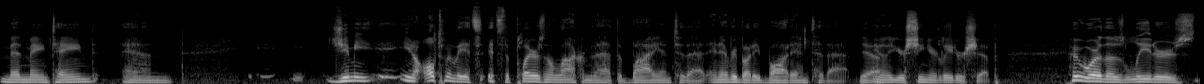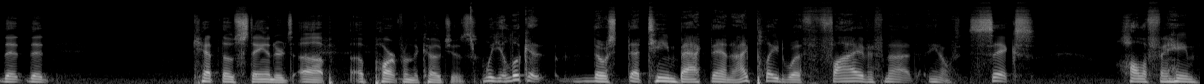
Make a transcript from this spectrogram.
been maintained and. Jimmy, you know, ultimately it's it's the players in the locker room that have to buy into that, and everybody bought into that. Yeah. You know, your senior leadership. Who were those leaders that that kept those standards up apart from the coaches? Well, you look at those that team back then, and I played with five, if not you know six, Hall of Fame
